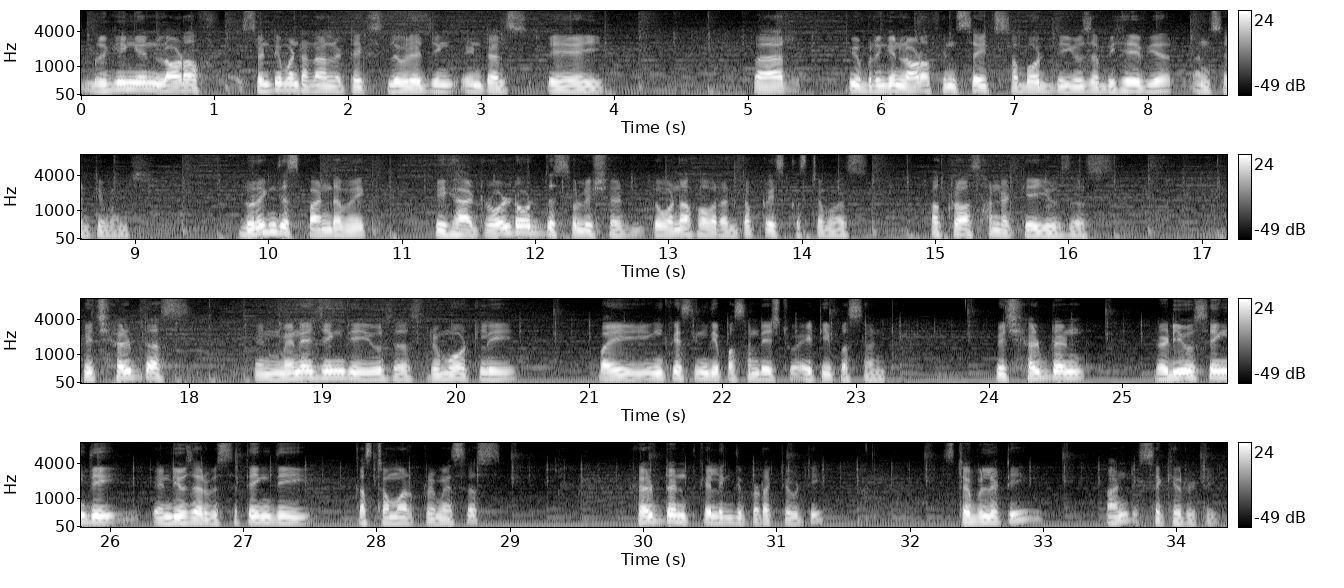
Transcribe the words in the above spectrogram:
Bringing in a lot of sentiment analytics leveraging Intel's AI where you bring in a lot of insights about the user behavior and sentiments. During this pandemic, we had rolled out this solution to one of our enterprise customers across 100k users, which helped us in managing the users remotely by increasing the percentage to 80%, which helped in reducing the end user visiting the customer premises, helped in scaling the productivity, stability, and security.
